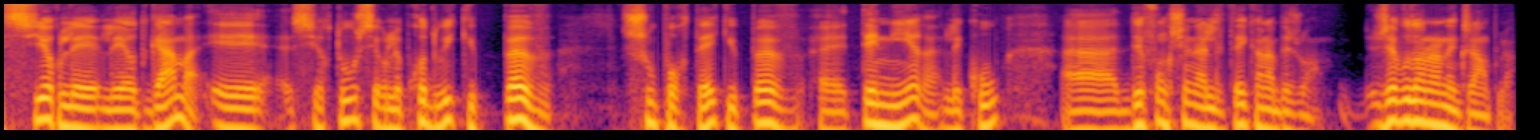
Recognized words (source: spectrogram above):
sur les, les hautes gammes et surtout sur les produits qui peuvent supporter, qui peuvent euh, tenir les coûts euh, des fonctionnalités qu'on a besoin. Je vous donne un exemple.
